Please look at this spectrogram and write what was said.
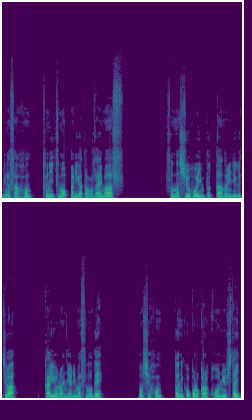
皆さん本当にいつもありがとうございます。そんな週報インプッターの入り口は概要欄にありますので、もし本当に心から購入したいっ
